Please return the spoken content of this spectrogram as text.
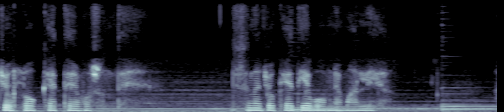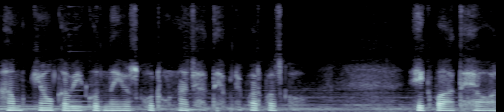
जो लोग कहते हैं वो सुनते हैं। जिसने जो कह दिया वो हमने मान लिया। हम क्यों कभी खुद नहीं उसको ढूंढना चाहते अपने पर्पस को? एक बात है और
